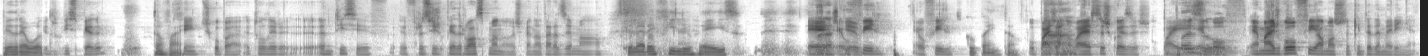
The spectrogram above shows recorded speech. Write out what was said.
Pedro é outro. Eu disse Pedro? Então vai. Sim, desculpa, eu estou a ler a notícia. Francisco Pedro Balsemão, espero não estar a dizer mal. Se calhar é filho, é, é isso. É, é o é... filho. É o filho. Desculpa então. O pai ah. já não vai a estas coisas. O pai pois é o... golfe. É mais golfe e almoço na Quinta da Marinha.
